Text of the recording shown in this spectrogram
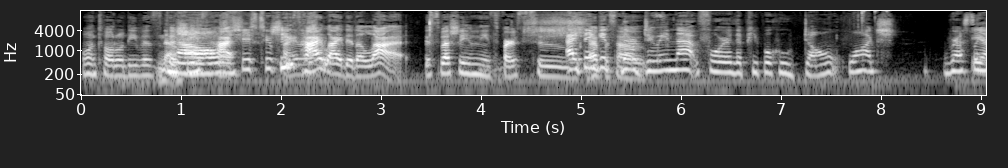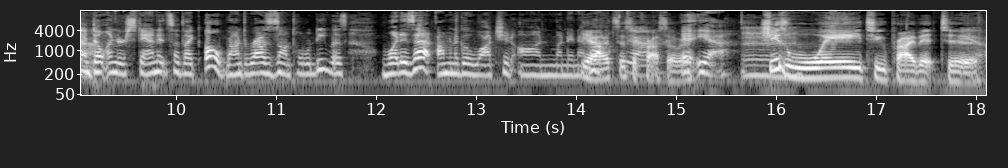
on Total Divas? No. she's, hi- She's too She's private. highlighted a lot, especially in these first two. I think it's they're doing that for the people who don't watch wrestling and don't understand it. So like, oh, Ronda Rousey's on Total Divas. What is that? I'm gonna go watch it on Monday Night Yeah, Raw. it's just Yeah. a crossover. Uh, yeah. She's way too private to, Yeah.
